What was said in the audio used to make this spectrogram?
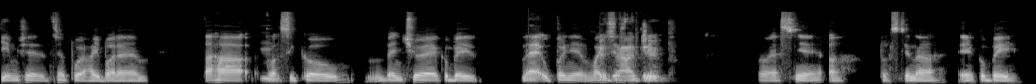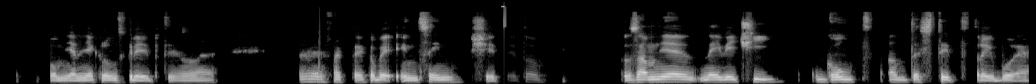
tím, že dřepuje hajbarem, tahá Hmm. klasikou, benchuje jakoby ne úplně widest grip. No jasně a prostě na jakoby poměrně close grip, ty vole. To je fakt jakoby insane shit. Je to za mě největší GOAT untested trojboje.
